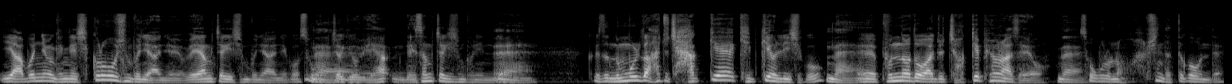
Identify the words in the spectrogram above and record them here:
이 아버님은 굉장히 시끄러우신 분이 아니에요 외향적이신 분이 아니고 소극적이고 외향, 내성적이신 분인데 네. 그래서 눈물도 아주 작게 깊게 흘리시고 네. 예, 분노도 아주 적게 표현하세요 네. 속으로는 훨씬 더 뜨거운데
